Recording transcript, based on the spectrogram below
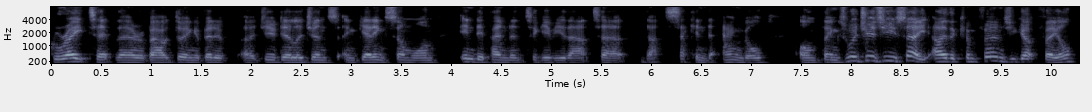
great tip there about doing a bit of uh, due diligence and getting someone independent to give you that uh, that second angle on things, which, as you say, either confirms your gut feel,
